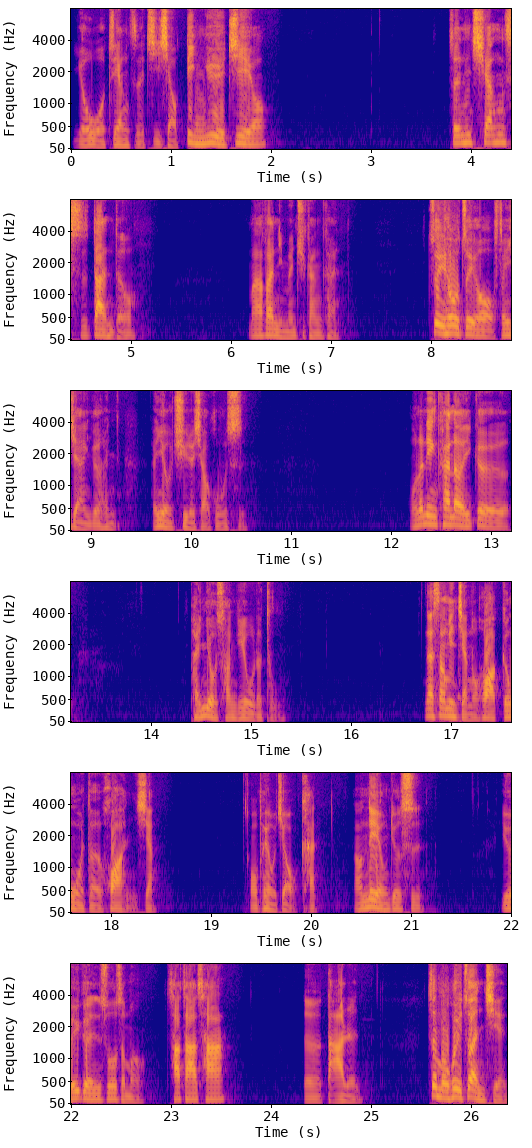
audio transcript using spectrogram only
有我这样子的绩效。订阅界哦，真枪实弹的哦，麻烦你们去看看。最后，最后分享一个很很有趣的小故事。我那天看到一个朋友传给我的图。那上面讲的话跟我的话很像，我朋友叫我看，然后内容就是有一个人说什么“叉叉叉”的达人这么会赚钱，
